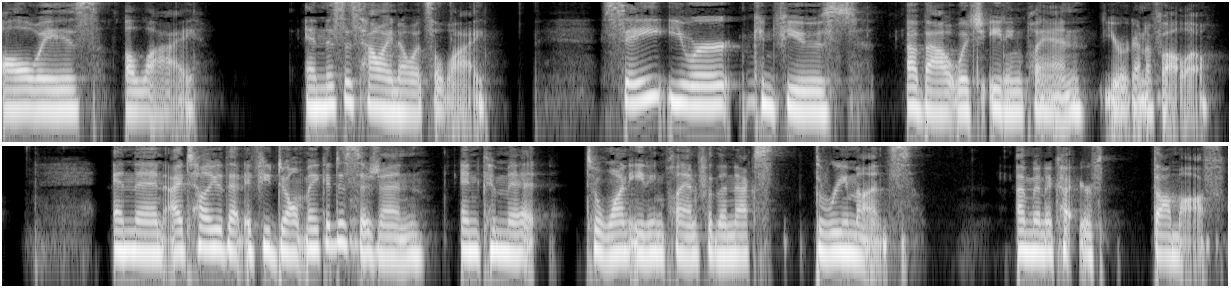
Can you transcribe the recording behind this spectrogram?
always a lie. And this is how I know it's a lie. Say you were confused about which eating plan you were going to follow. And then I tell you that if you don't make a decision and commit to one eating plan for the next three months, I'm going to cut your thumb off.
